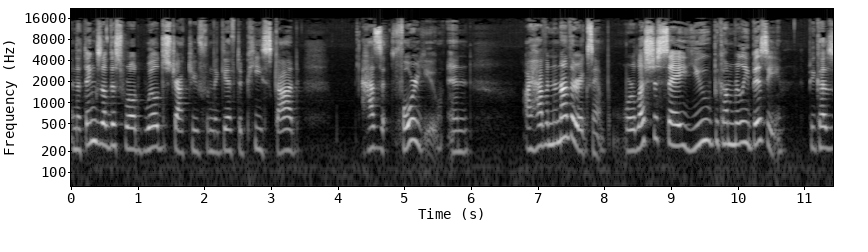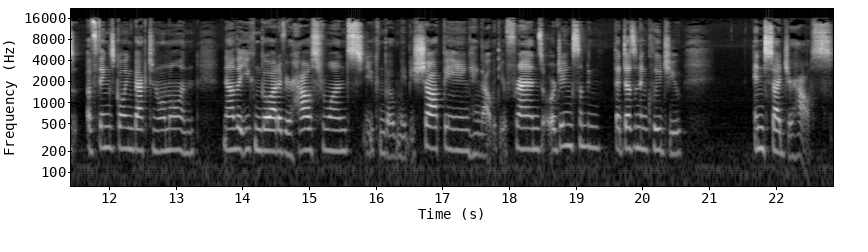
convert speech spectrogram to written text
And the things of this world will distract you from the gift of peace God has for you. And I have another example. Or let's just say you become really busy because of things going back to normal and now that you can go out of your house for once, you can go maybe shopping, hang out with your friends, or doing something that doesn't include you inside your house.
